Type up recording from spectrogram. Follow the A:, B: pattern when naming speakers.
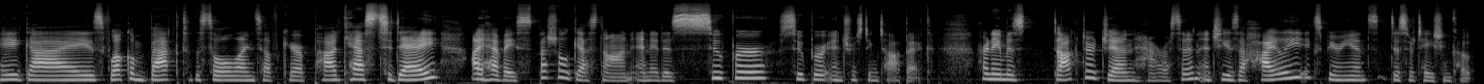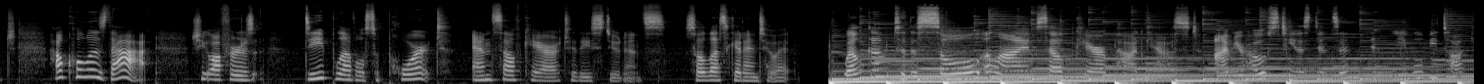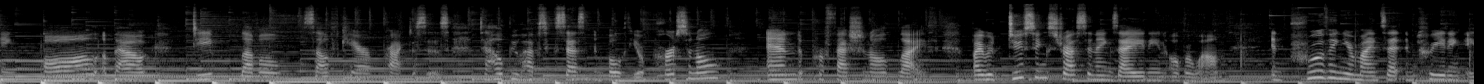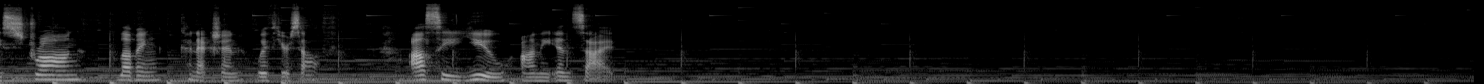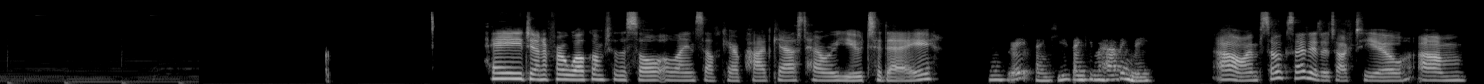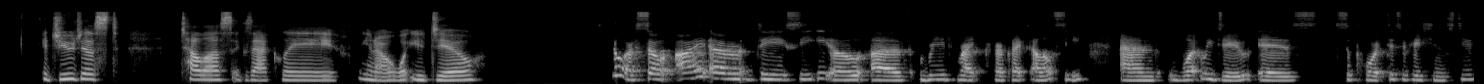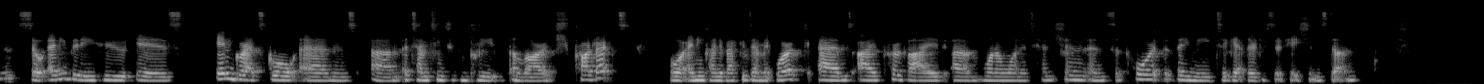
A: Hey guys, welcome back to the Soul Aligned Self Care Podcast. Today I have a special guest on, and it is super, super interesting topic. Her name is Dr. Jen Harrison, and she is a highly experienced dissertation coach. How cool is that? She offers deep level support and self care to these students. So let's get into it. Welcome to the Soul Aligned Self Care Podcast. I'm your host, Tina Stinson, and we will be talking deep level self care practices to help you have success in both your personal and professional life by reducing stress and anxiety and overwhelm, improving your mindset, and creating a strong, loving connection with yourself. I'll see you on the inside. Hey, Jennifer, welcome to the Soul Aligned Self Care Podcast. How are you today?
B: I'm great. Thank you. Thank you for having me.
A: Oh, I'm so excited to talk to you. Um, could you just tell us exactly, you know, what you do?
B: Sure. So I am the CEO of Read Write Perfect LLC. And what we do is support dissertation students. So anybody who is in grad school and um, attempting to complete a large project or any kind of academic work. And I provide um, one-on-one attention and support that they need to get their dissertations done.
